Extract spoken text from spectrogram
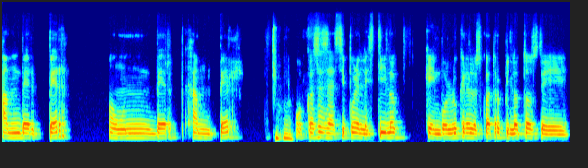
Humberper o un Berhamper o cosas así por el estilo que involucre a los cuatro pilotos de,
